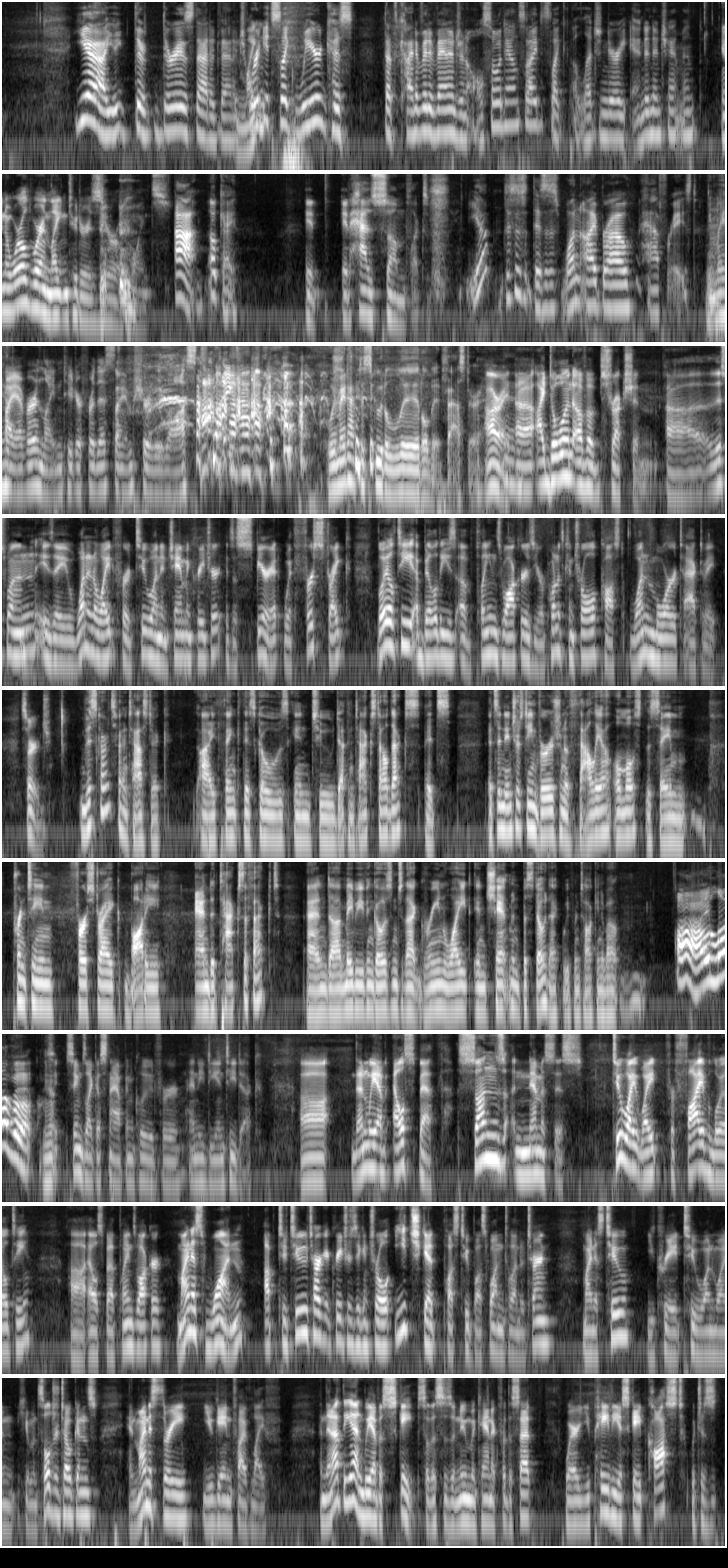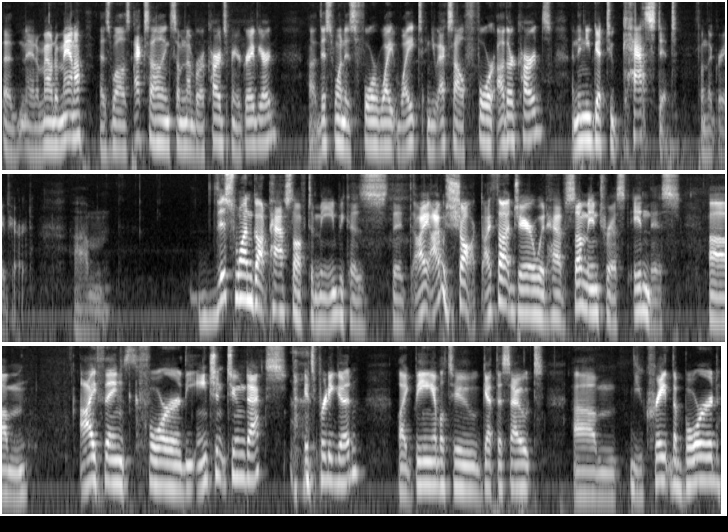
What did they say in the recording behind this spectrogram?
Yeah, you, there there is that advantage. Where it's like weird because that's kind of an advantage and also a downside. It's like a legendary and an enchantment. In a world where Enlightened Tutor is zero points, Ah, okay. it it has some flexibility. Yep. This is this is one eyebrow half raised. If I ever enlighten tutor for this, I am surely lost. we might have to scoot a little bit faster. All right, uh, Eidolon of Obstruction. Uh, this one is a one and a white for a two-one enchantment creature. It's a spirit with first strike. Loyalty abilities of planeswalkers your opponents control cost one more to activate. Serge. This card's fantastic. I think this goes into Death and Tax style decks. It's it's an interesting version of Thalia, almost the same printing, first strike, body, and a tax effect, and uh, maybe even goes into that green white enchantment bestow deck we've been talking about. Oh, I love it. Se- Seems like a snap include for any D and T deck. Uh, then we have Elspeth, Sun's Nemesis, two white white for five loyalty. Uh, Elspeth Planeswalker minus one up to two target creatures you control each get plus two plus one until end of turn. Minus two, you create two one one human soldier tokens, and minus three, you gain five life. And then at the end, we have escape. So this is a new mechanic for the set where you pay the escape cost, which is an amount of mana, as well as exiling some number of cards from your graveyard. Uh, this one is four white white, and you exile four other cards, and then you get to cast it from the graveyard. Um, this one got passed off to me because that I, I was shocked. I thought Jer would have some interest in this. Um, I think for the ancient tomb decks, it's pretty good. Like being able to get this out, um, you create the board,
